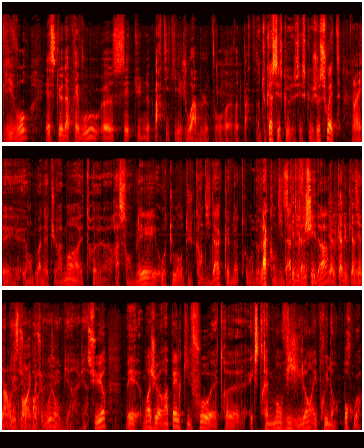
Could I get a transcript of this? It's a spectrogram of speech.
Griveaux. Est-ce que, d'après vous, euh, c'est une partie qui est jouable pour euh, votre parti? En tout cas, c'est ce, que, ce que je souhaite. Et on doit naturellement être rassemblés autour du candidat que notre, ou de la candidate, ce qui Il y a le cas du 15e arrondissement avec M. Goujon. Bien, bien sûr. Mais moi, je rappelle qu'il faut être euh, extrêmement vigilant et prudent. Pourquoi?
